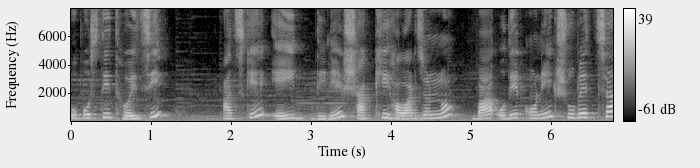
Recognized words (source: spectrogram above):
উপস্থিত হয়েছি আজকে এই দিনের সাক্ষী হওয়ার জন্য বা ওদের অনেক শুভেচ্ছা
